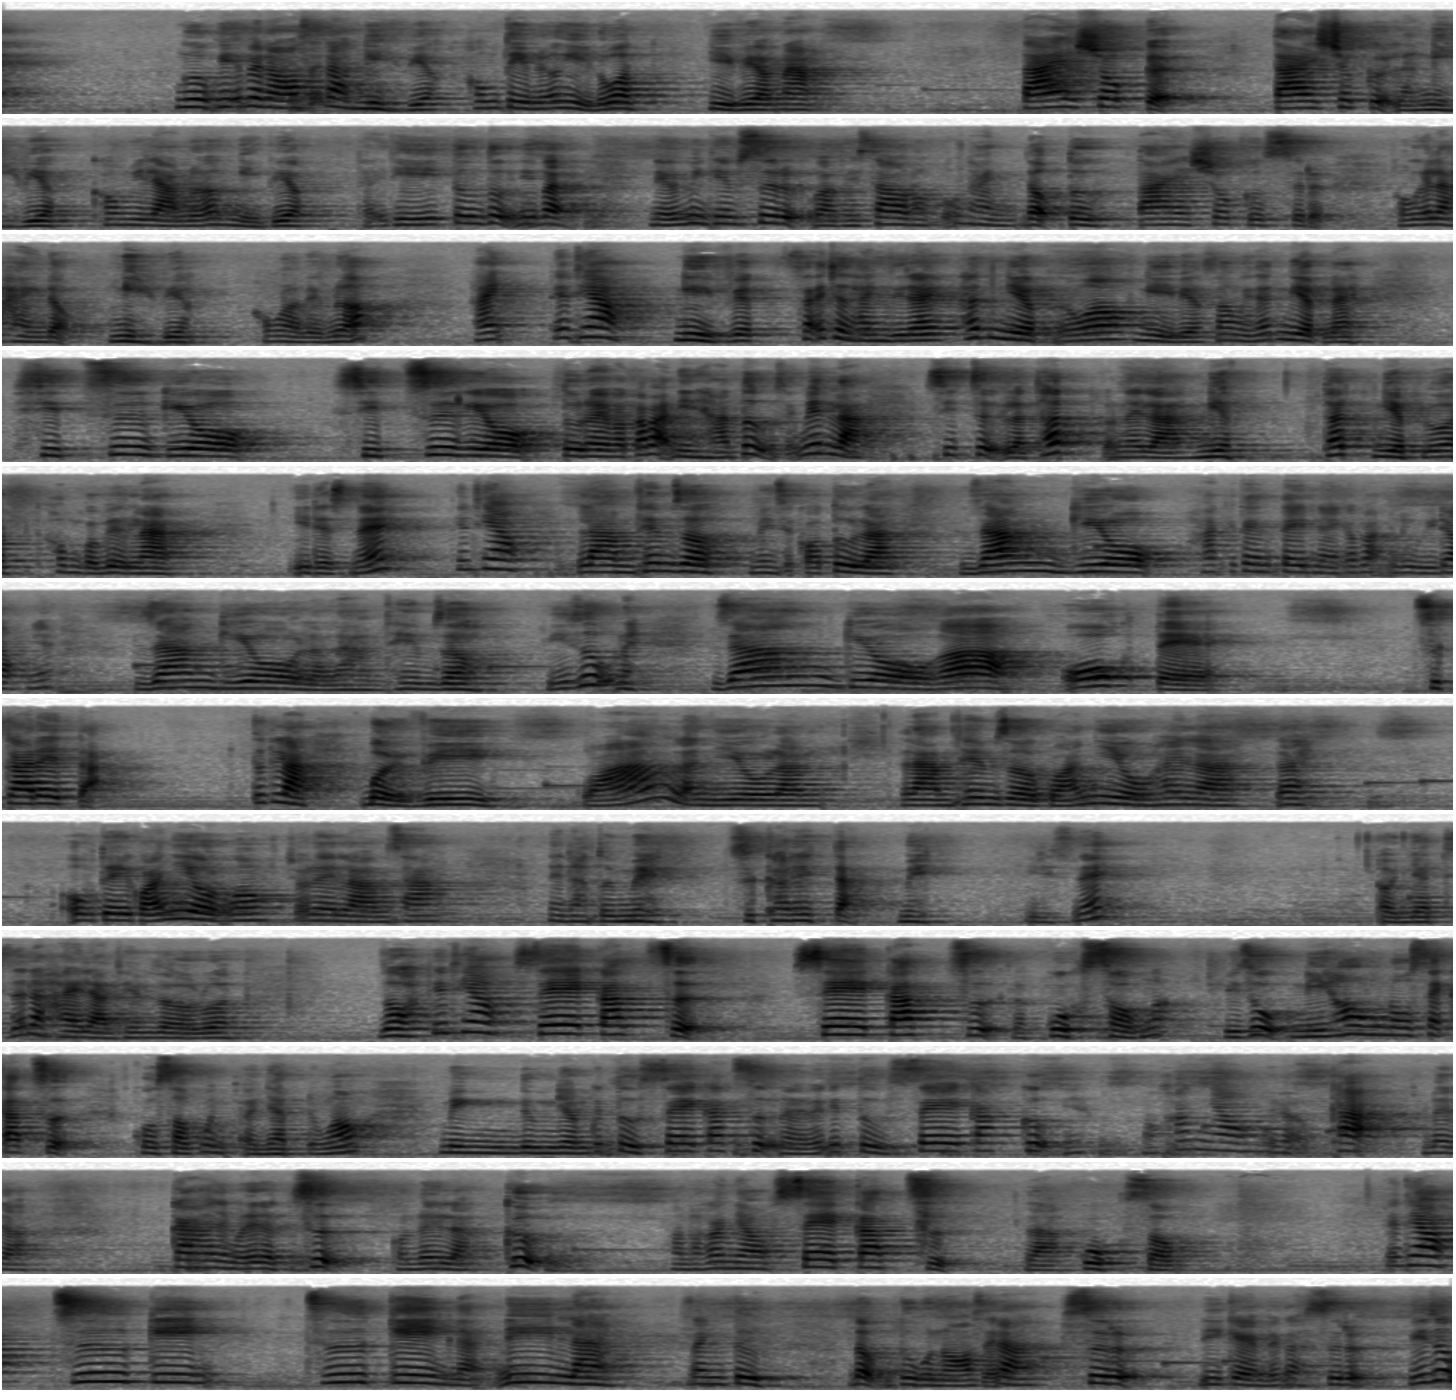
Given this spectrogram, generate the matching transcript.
ngược nghĩa với nó sẽ là nghỉ việc, không tìm nữa, nghỉ luôn. Nghỉ việc nào? Tai shoku tai cho cự là nghỉ việc, không đi làm nữa, nghỉ việc. Thế thì tương tự như vậy. Nếu mình thêm sư vào phía sau, nó cũng thành động từ, tai cho cự sư suru có nghĩa là hành động nghỉ việc, không làm việc nữa. Hay tiếp theo, nghỉ việc sẽ trở thành gì đây? Thất nghiệp, đúng không? Nghỉ việc xong thì thất nghiệp này. Shitsugyo shitsugyo, từ này mà các bạn nhìn hán tự sẽ biết là shitsu là thất, còn đây là nghiệp, thất nghiệp luôn, không có việc làm. I tiếp theo, làm thêm giờ, mình sẽ có từ là Zangyo. hai cái tên tên này các bạn lưu ý đọc nhé. Zangyo là làm thêm giờ. Ví dụ này Zangyo ga okte tsukareta. Tức là bởi vì quá là nhiều làm làm thêm giờ quá nhiều hay là, đây OT quá nhiều đúng không? Cho nên làm sao? Nên là tôi mệt, tsukareta, mệt. Ở Nhật thì rất là hay làm thêm giờ luôn rồi, tiếp theo sekatsu sekatsu là cuộc sống ạ. Ví dụ nihon no sekatsu cuộc sống ở Nhật, đúng không? Mình đừng nhầm cái từ sekatsu này với cái từ sekaku nhé. Nó khác nhau. Đây là ka đây là ka nhưng mà đây là sự. Còn đây là cự. Hoàn toàn khác nhau. Sekatsu là cuộc sống. Tiếp theo tsukin tsukin là đi làm. Danh từ, động từ của nó sẽ là suru đi kèm với cả suru ví dụ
